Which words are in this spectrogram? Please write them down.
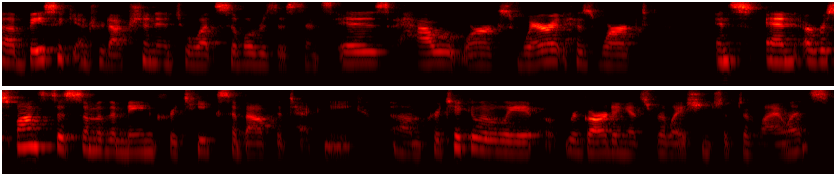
a basic introduction into what civil resistance is, how it works, where it has worked, and, and a response to some of the main critiques about the technique, um, particularly regarding its relationship to violence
